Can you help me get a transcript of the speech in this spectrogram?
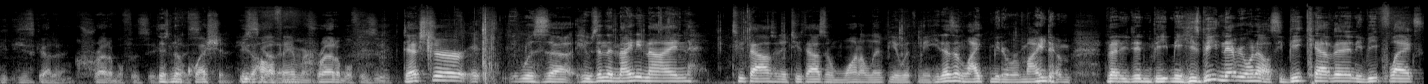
He- He's got an incredible physique. There's no question. He's a Hall got of an Famer. Incredible physique. Dexter it, it was uh, he was in the 99 2000 and 2001 Olympia with me. He doesn't like me to remind him that he didn't beat me. He's beaten everyone else. He beat Kevin, he beat Flex.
